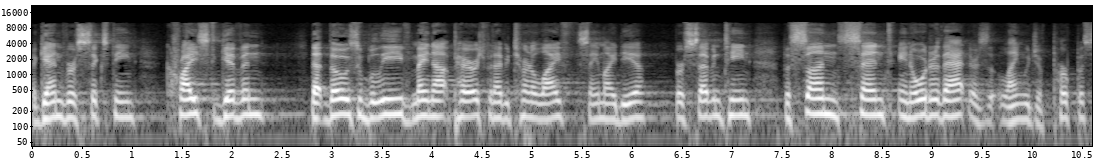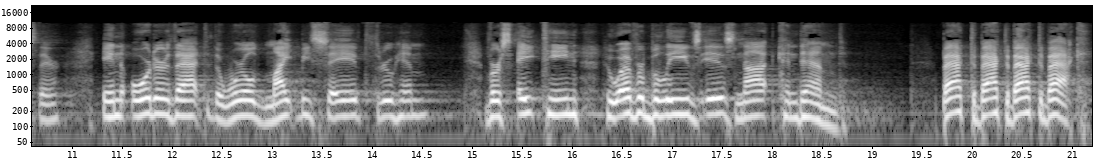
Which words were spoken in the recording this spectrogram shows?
Again, verse 16 Christ given that those who believe may not perish but have eternal life. Same idea. Verse 17, the Son sent in order that, there's language of purpose there, in order that the world might be saved through him. Verse 18, whoever believes is not condemned. Back to back to back to back.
